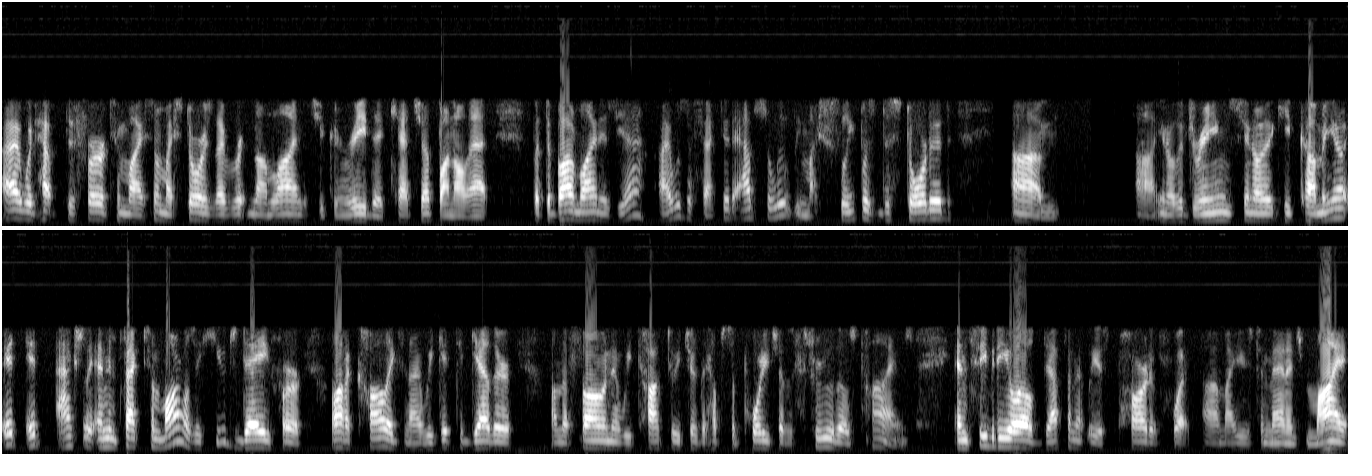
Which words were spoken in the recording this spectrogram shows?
I would have defer to my some of my stories that I've written online that you can read to catch up on all that. But the bottom line is, yeah, I was affected. Absolutely, my sleep was distorted. Um, uh, you know, the dreams, you know, that keep coming. You know, it it actually, and in fact, tomorrow is a huge day for a lot of colleagues and I. We get together on the phone and we talk to each other to help support each other through those times. And CBD oil definitely is part of what um, I use to manage my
